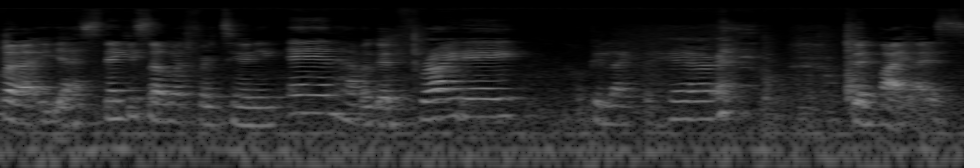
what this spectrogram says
But yes, thank you so much for tuning in. Have a good Friday. Hope you like the hair. Goodbye, guys.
